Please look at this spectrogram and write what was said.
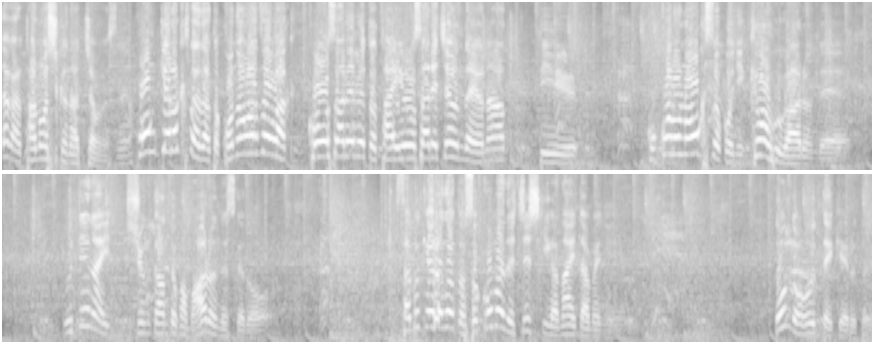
だから楽しくなっちゃうんですね。本キャラクターだとこの技はこうされると対応されちゃうんだよなっていう心の奥底に恐怖があるんで打てない瞬間とかもあるんですけどサブキャラだとそこまで知識がないためにどんどん打っていけるという。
